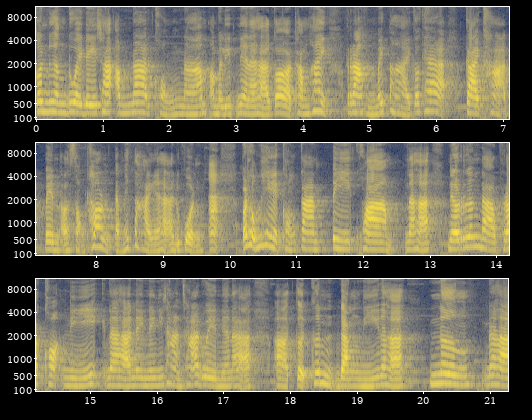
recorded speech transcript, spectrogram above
ก็เนื่องด้วยเดชะอำนาจของน้ำอมฤตเนี่ยนะคะ ก็ทำให้ราหูไม่ตายก็แค่กายขาดเป็นสองท่อนแต่ไม่ตายนะคะทุกคนอะปฐมเหตุของการตีความนะคะในเรื่องดาวพระเคราะห์นี้นะคะในในนิทานชาติเวรเนี่ยนะคะอ่าเกิดขึ้นดังนี้นะคะ หนึ่งนะคะ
